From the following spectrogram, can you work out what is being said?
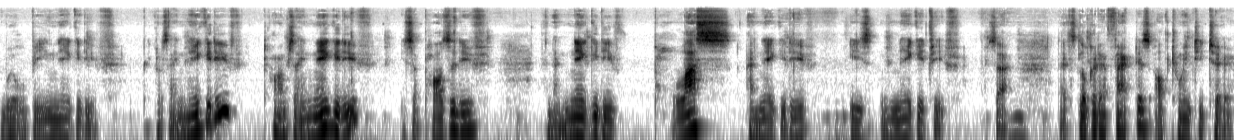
will be negative because a negative times a negative is a positive and a negative plus a negative is negative. So mm. let's look at our factors of 22.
